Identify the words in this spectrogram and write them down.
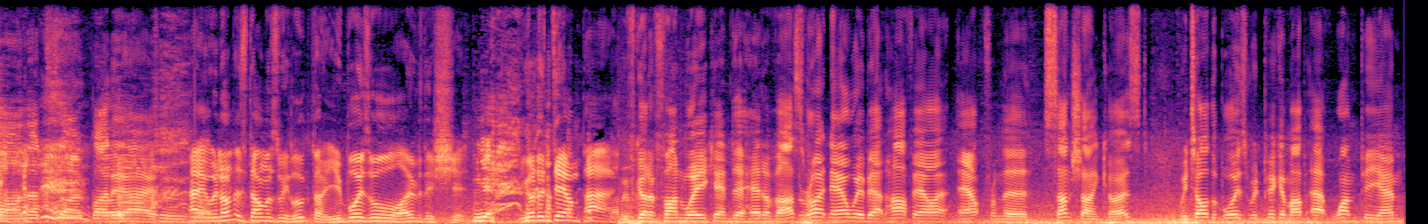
Oh, that's so funny, eh? Hey, we're not as dumb as we look though. You boys are all over this shit. Yeah. You got it down pat. We've got a fun weekend ahead of us. Right now, we're about half hour out from the Sunshine Coast. We told the boys we'd pick them up at 1 p.m.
